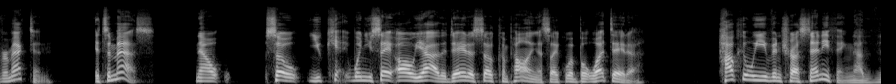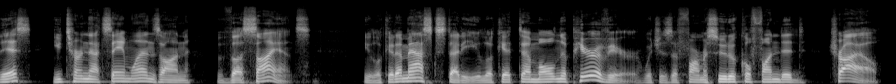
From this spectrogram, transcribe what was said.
ivermectin. It's a mess. Now, so you can't when you say, "Oh yeah, the data is so compelling," it's like, "Well, but what data? How can we even trust anything?" Now, this you turn that same lens on the science. You look at a mask study. You look at uh, molnupiravir, which is a pharmaceutical funded trial.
